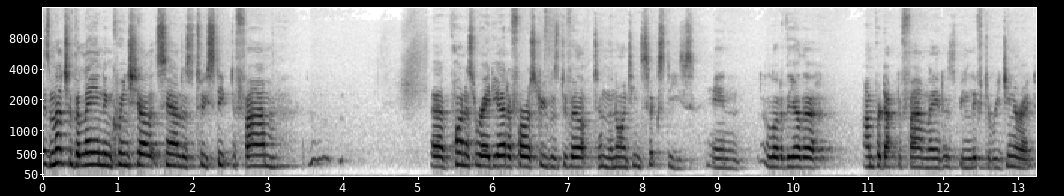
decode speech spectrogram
As much of the land in Queen Charlotte Sound is too steep to farm, uh, Pinus radiata forestry was developed in the 1960s, and a lot of the other unproductive farmland has been left to regenerate.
